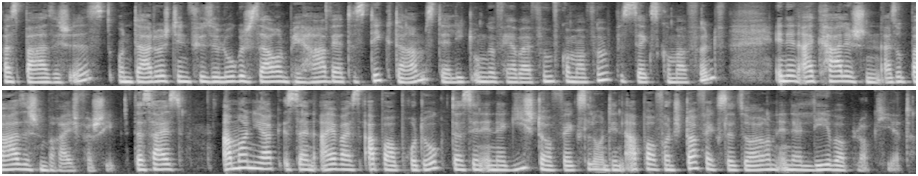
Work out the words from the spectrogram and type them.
was basisch ist und dadurch den physiologisch sauren pH-Wert des Dickdarms, der liegt ungefähr bei 5,5 bis 6,5, in den alkalischen, also basischen Bereich verschiebt. Das heißt, Ammoniak ist ein Eiweißabbauprodukt, das den Energiestoffwechsel und den Abbau von Stoffwechselsäuren in der Leber blockiert.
